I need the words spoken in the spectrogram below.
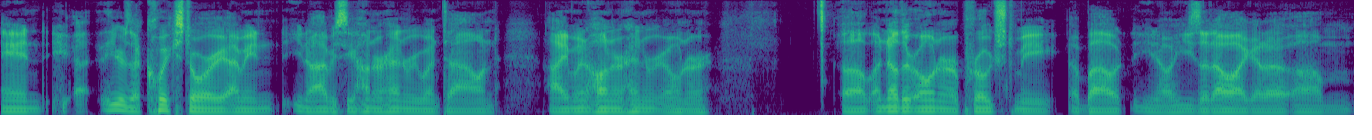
and uh, here's a quick story. I mean, you know, obviously Hunter Henry went down. I'm a Hunter Henry owner. Um, another owner approached me about, you know, he said, "Oh, I gotta, um,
